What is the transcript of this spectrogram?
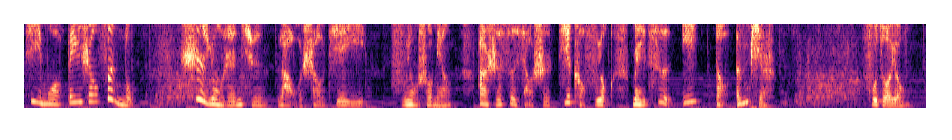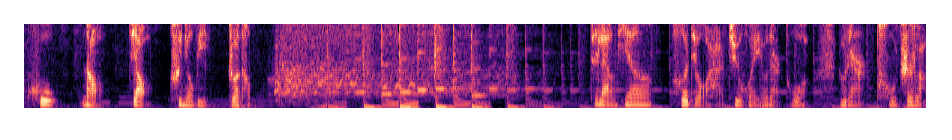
寂寞、悲伤、愤怒，适用人群老少皆宜。服用说明：二十四小时皆可服用，每次一到 n 瓶儿。副作用：哭、闹、叫、吹牛逼、折腾。这两天喝酒啊，聚会有点多，有点透支了，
